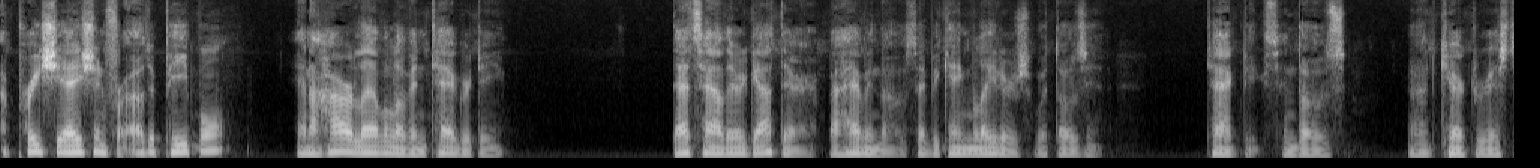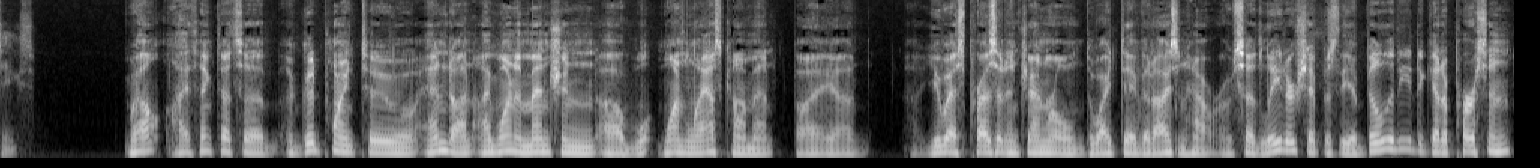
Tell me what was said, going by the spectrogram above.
appreciation for other people, and a higher level of integrity. that's how they got there by having those. They became leaders with those tactics and those uh, characteristics. Well, I think that's a, a good point to end on. I want to mention uh, w- one last comment by uh, U.S. President General Dwight David Eisenhower, who said leadership is the ability to get a person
